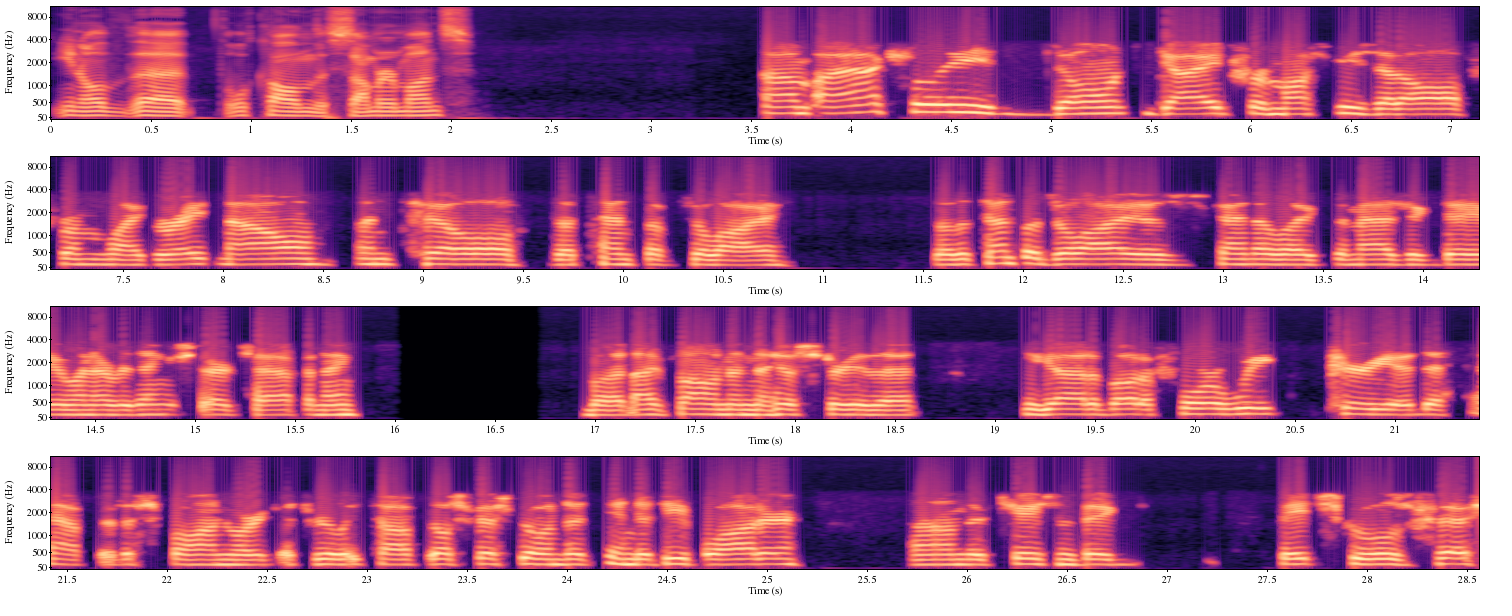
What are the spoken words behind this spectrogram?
you know, the, we'll call them the summer months? Um, I actually don't guide for muskies at all from like right now until the 10th of July. So the 10th of July is kind of like the magic day when everything starts happening. But I found in the history that you got about a four week period after the spawn where it gets really tough. Those fish go into, into deep water. Um, they're chasing big bait schools of fish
